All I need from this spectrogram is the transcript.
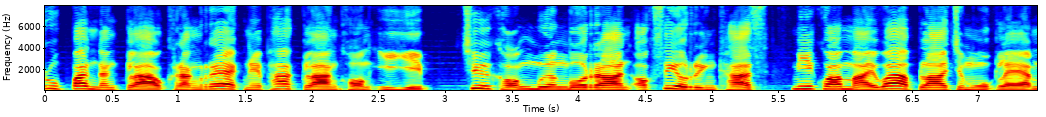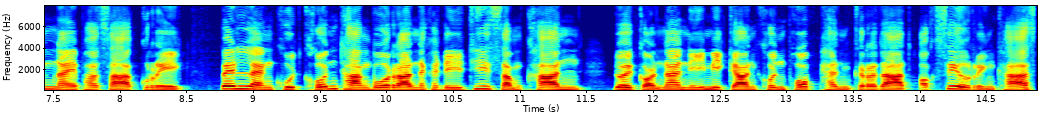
รูปปั้นดังกล่าวครั้งแรกในภาคกลางของอียิปต์ ชื่อของเมืองโบราณออกซิริงคัส มีความหมายว่าปลาจมูกแหลมในภาษากรีก เป็นแหล่งขุดค้นทางโบราณคดีที่สำคัญ โดยก่อนหน้านี้มีการค้นพบแผ่นกระดาษออกซิริงคัส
